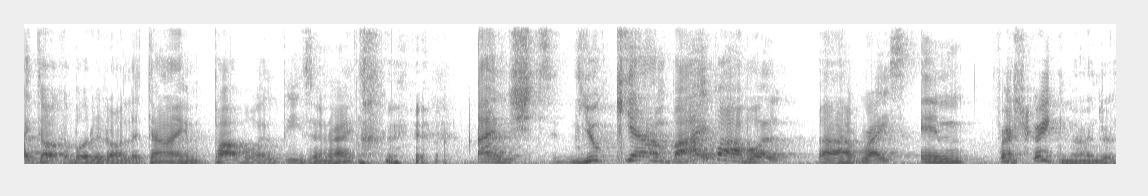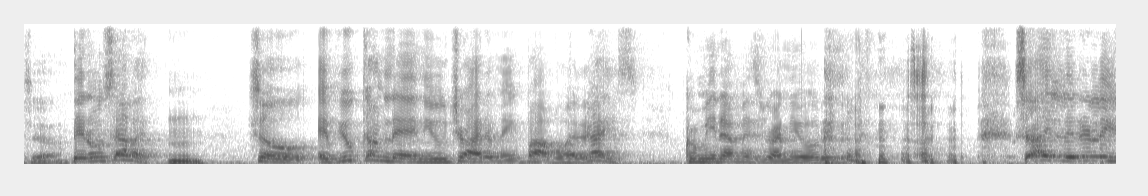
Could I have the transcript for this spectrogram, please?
i talk about it all the time parboiled peas and rice and sh- you can't buy parboiled uh, rice in fresh creek. In Andros, yeah. they don't sell it. So if you come there and you try to make parboiled rice comida is run you out of so i literally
